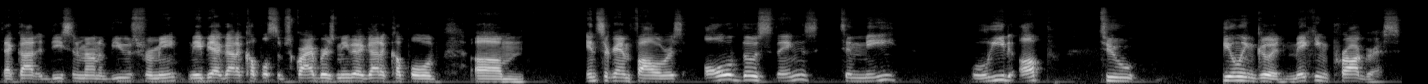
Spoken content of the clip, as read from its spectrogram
that got a decent amount of views for me. Maybe I got a couple subscribers. Maybe I got a couple of um, Instagram followers. All of those things to me lead up to feeling good, making progress,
